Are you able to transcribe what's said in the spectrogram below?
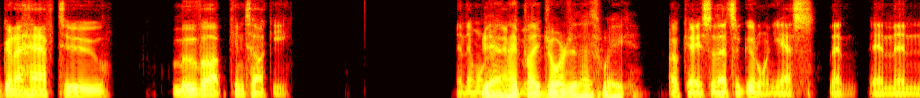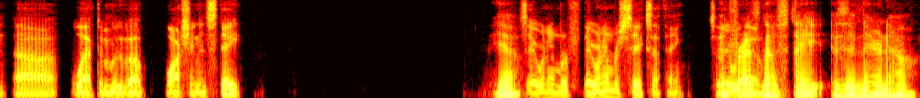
gonna have to move up Kentucky, and then we're Yeah, and they to play move- Georgia this week. Okay, so that's a good one. Yes, then and then uh, we'll have to move up Washington State. Yeah. They were number they were number six, I think. So and. Fresno State is in there now.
